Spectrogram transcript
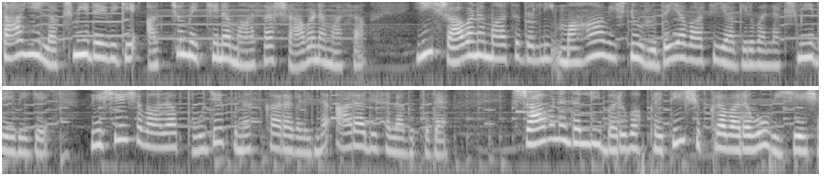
ತಾಯಿ ಲಕ್ಷ್ಮೀದೇವಿಗೆ ಅಚ್ಚುಮೆಚ್ಚಿನ ಮಾಸ ಶ್ರಾವಣ ಮಾಸ. ಈ ಶ್ರಾವಣ ಮಾಸದಲ್ಲಿ ಮಹಾವಿಷ್ಣು ಹೃದಯವಾಸಿಯಾಗಿರುವ ಲಕ್ಷ್ಮೀದೇವಿಗೆ ವಿಶೇಷವಾದ ಪೂಜೆ ಪುನಸ್ಕಾರಗಳಿಂದ ಆರಾಧಿಸಲಾಗುತ್ತದೆ. ಶ್ರಾವಣದಲ್ಲಿ ಬರುವ ಪ್ರತಿ ಶುಕ್ರವಾರವೂ ವಿಶೇಷ.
